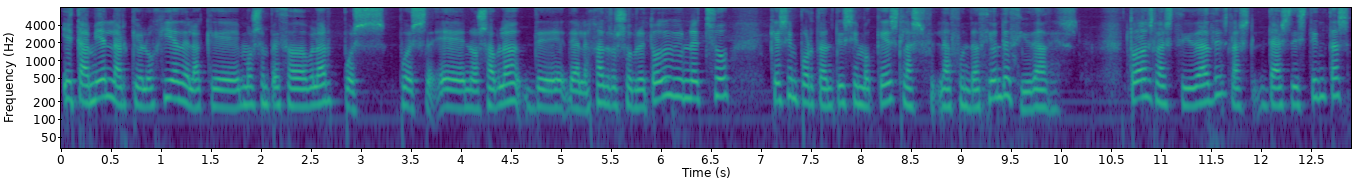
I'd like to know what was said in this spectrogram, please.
Y también la arqueología de la que hemos empezado a hablar, pues, pues eh, nos habla de, Alejandro, sobre todo de un hecho que es importantísimo, que es la fundación de ciudades todas las ciudades, las, distintas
